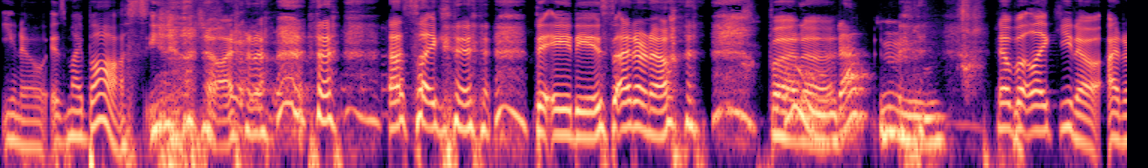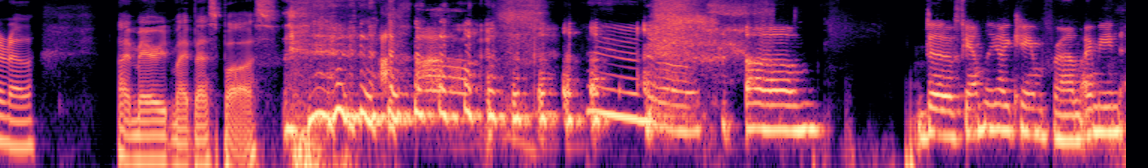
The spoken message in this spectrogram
you know is my boss you know no i don't know that's like the 80s i don't know but Ooh, uh, that mm. no but like you know i don't know I married my best boss. I don't know. um, the family I came from, I mean,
